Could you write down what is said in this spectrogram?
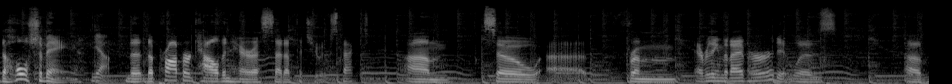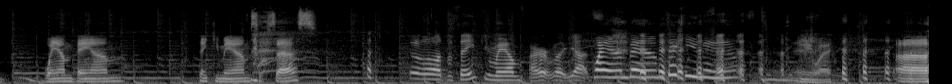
the whole shebang. Yeah. the the proper Calvin Harris setup that you expect. Um, so, uh, from everything that I've heard, it was a wham bam, thank you, ma'am, success. I don't know about the thank you, ma'am part, but yeah. wham bam, thank you, ma'am. anyway, uh,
